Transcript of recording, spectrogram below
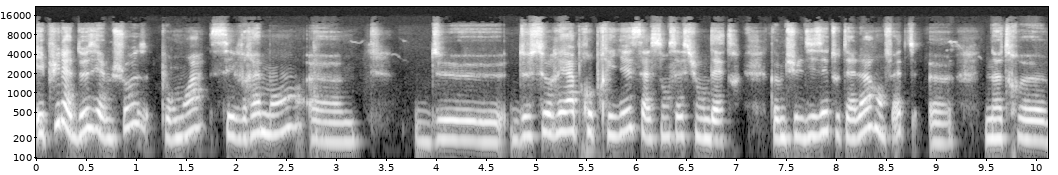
Et puis la deuxième chose, pour moi, c'est vraiment euh, de, de, se réapproprier sa sensation d'être. Comme tu le disais tout à l'heure, en fait, euh, notre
